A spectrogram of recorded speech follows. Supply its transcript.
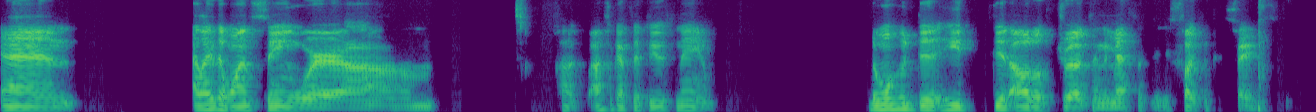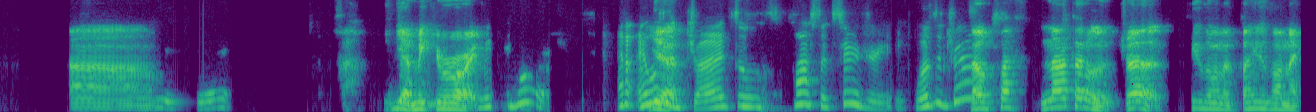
And I like the one scene where um fuck, I forgot the dude's name. The one who did he did all those drugs and he messed up he fucked up his face. Um yeah, Mickey Roy. Mickey Rourke. I It wasn't Yeah. drugs. It was plastic surgery. Was it drugs? That was plus, no, I thought it was drugs. He was on I thought he was on like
